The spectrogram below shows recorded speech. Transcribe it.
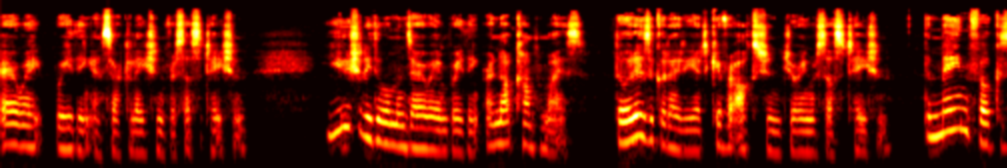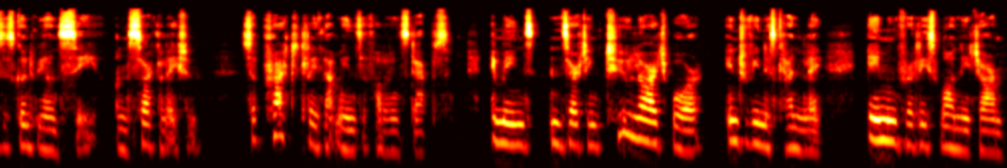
airway, breathing, and circulation for resuscitation, usually the woman's airway and breathing are not compromised, though it is a good idea to give her oxygen during resuscitation. The main focus is going to be on C, on circulation. So practically that means the following steps. It means inserting two large bore intravenous cannulae, aiming for at least one each arm.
